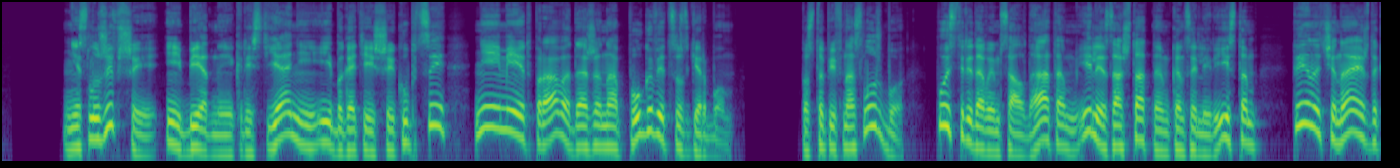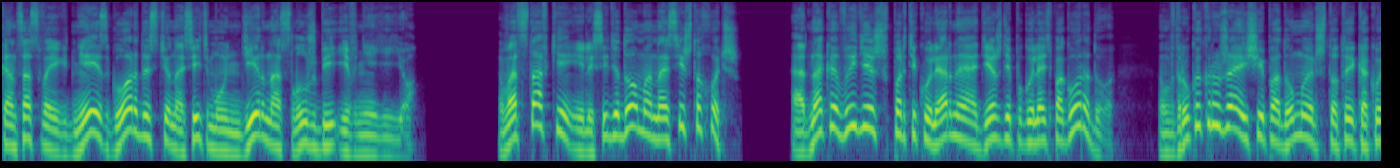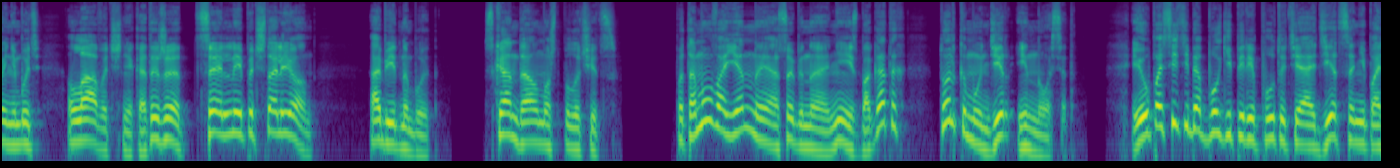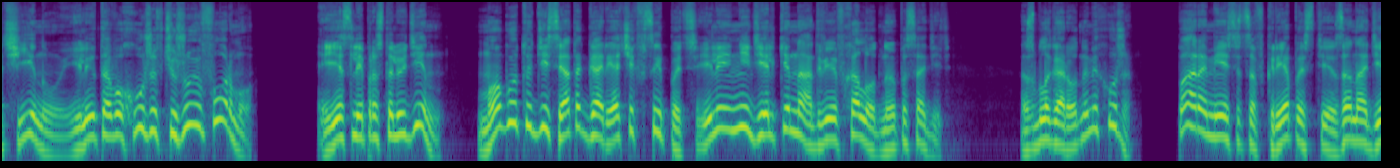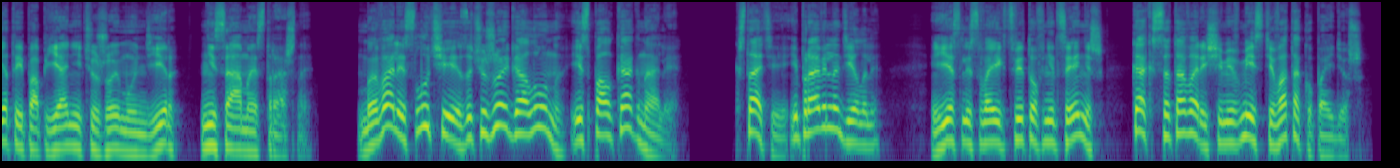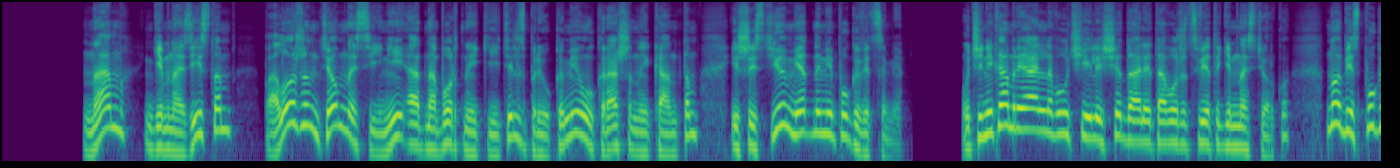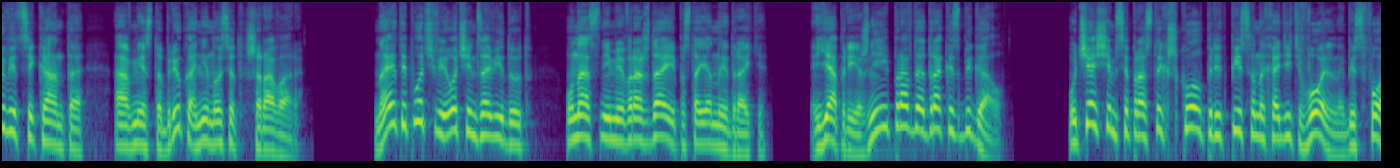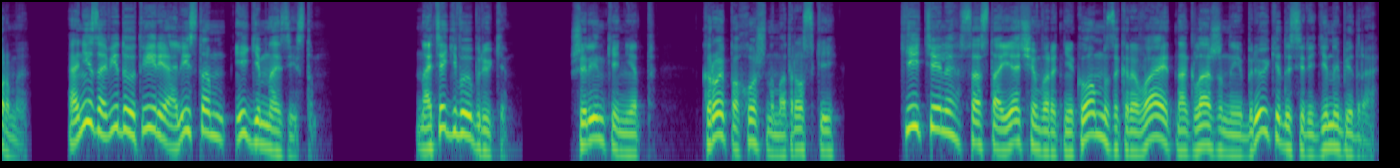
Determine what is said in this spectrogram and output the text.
Неслужившие и бедные крестьяне, и богатейшие купцы не имеют права даже на пуговицу с гербом. Поступив на службу, пусть рядовым солдатом или заштатным канцеляристом, ты начинаешь до конца своих дней с гордостью носить мундир на службе и вне ее. В отставке или сидя дома носи что хочешь. Однако выйдешь в партикулярной одежде погулять по городу — Вдруг окружающие подумают, что ты какой-нибудь лавочник, а ты же цельный почтальон. Обидно будет. Скандал может получиться. Потому военные, особенно не из богатых, только мундир и носят. И упаси тебя боги перепутать и одеться не по чину, или того хуже в чужую форму. Если простолюдин, могут десяток горячих всыпать или недельки на две в холодную посадить. С благородными хуже. Пара месяцев в крепости за надетый по пьяни чужой мундир — не самое страшное. Бывали случаи, за чужой галун из полка гнали. Кстати, и правильно делали. Если своих цветов не ценишь, как со товарищами вместе в атаку пойдешь? Нам, гимназистам, положен темно-синий однобортный китель с брюками, украшенный кантом и шестью медными пуговицами. Ученикам реального училища дали того же цвета гимнастерку, но без пуговиц и канта, а вместо брюк они носят шаровары. На этой почве очень завидуют. У нас с ними вражда и постоянные драки. Я прежний, правда, драк избегал. Учащимся простых школ предписано ходить вольно, без формы. Они завидуют и реалистам, и гимназистам. Натягиваю брюки. Ширинки нет. Крой похож на матросский. Китель со стоячим воротником закрывает наглаженные брюки до середины бедра.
